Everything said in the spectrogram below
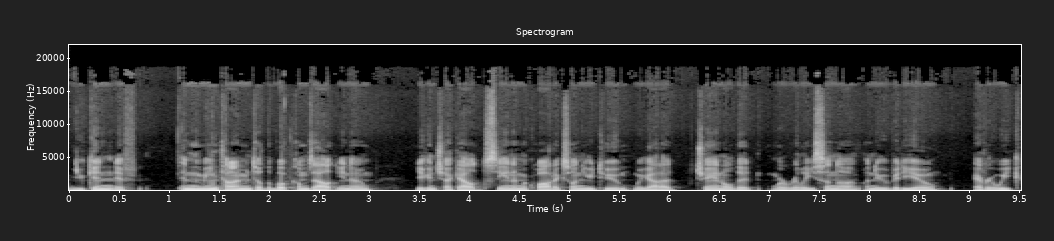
you can if in the meantime until the book comes out you know you can check out C&M Aquatics on youtube we got a channel that we're releasing a, a new video every week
